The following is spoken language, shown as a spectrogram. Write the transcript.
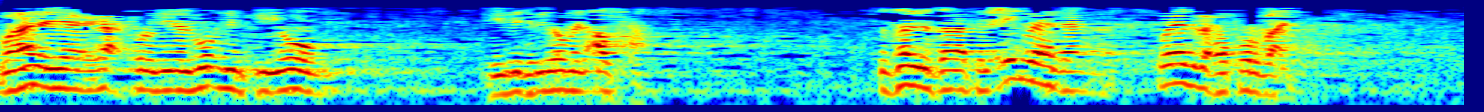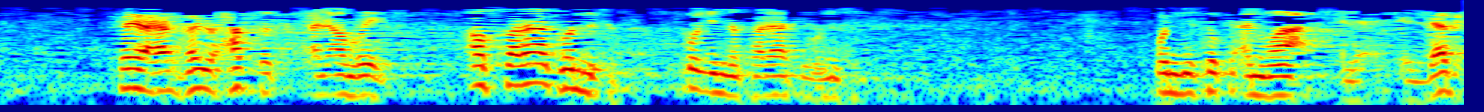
وهذا يحصل من المؤمن في يوم في مثل يوم الأضحى. يصلي صلاة العيد ويذبح قربان. فيحقق الأمرين الصلاة والنسك. قل إن صلاتي ونسك والنسك أنواع الذبح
